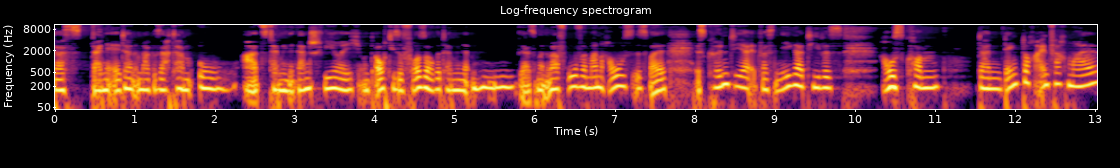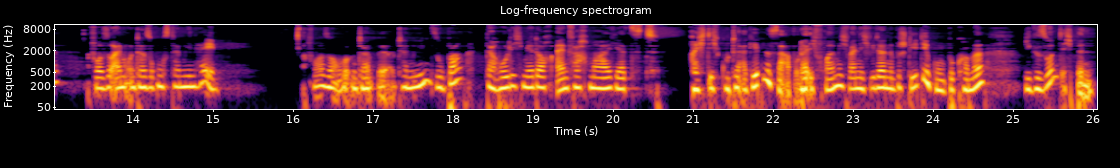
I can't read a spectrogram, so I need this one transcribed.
dass deine Eltern immer gesagt haben, oh, Arzttermine ganz schwierig und auch diese Vorsorgetermine, hm, da ist man immer froh, wenn man raus ist, weil es könnte ja etwas Negatives rauskommen. Dann denk doch einfach mal vor so einem Untersuchungstermin, hey, Vorsorge und äh, Termin, super. Da hole ich mir doch einfach mal jetzt richtig gute Ergebnisse ab. Oder ich freue mich, wenn ich wieder eine Bestätigung bekomme, wie gesund ich bin.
